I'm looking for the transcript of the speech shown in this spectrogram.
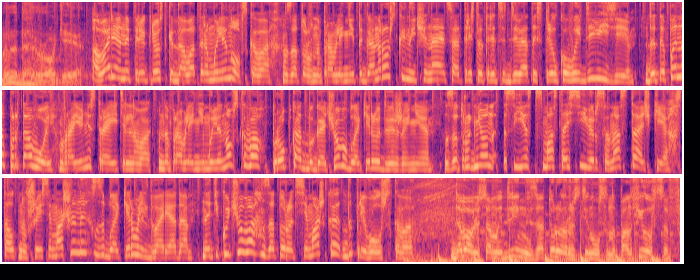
про дороги. Авария на перекрестке Даватора Малиновского. Затор в направлении Таганрожской начинается от 339-й стрелковой дивизии. ДТП на Портовой в районе Строительного. В направлении Малиновского пробка от Богачева блокирует движение. Затруднен съезд с моста Сиверса на стачке. Столкнувшиеся машины заблокировали два ряда. На Текучева затор от Семашка до Приволжского. Добавлю, самый длинный затор растянулся на Панфиловцев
